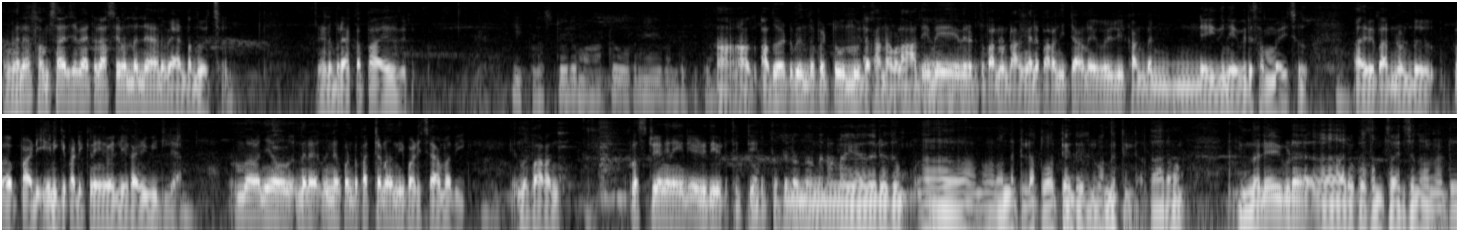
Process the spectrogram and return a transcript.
അങ്ങനെ സംസാരിച്ച പേറ്റലാസ്യവൻ തന്നെയാണ് വേണ്ടെന്ന് വെച്ചത്. അങ്ങനെയാണ് ബ്രേക്കപ്പ് ആയത് ഇവർ ഈ പ്ലസ് ടുവിൽ മാർക്ക് ബന്ധപ്പെട്ട് ആ അതുമായിട്ട് ബന്ധപ്പെട്ട് ഒന്നുമില്ല. കാരണം അവൾ ആദ്യമേ ഇവരടുത്ത് പറഞ്ഞുണ്ട് അങ്ങനെ പറഞ്ഞിട്ടാണ് ഇവർ കണ്ടന്റിന്റെ ഇതിനെ ഇവർ സമ്മതിച്ചത്. ആദ്യമേ പറഞ്ഞുകൊണ്ട് പഠി എനിക്ക് പഠിക്കുന്നതിന് വലിയ കഴിവില്ല. എന്ന് പറഞ്ഞു നിന്നെ നിന്നെ കൊണ്ട് പറ്റണം നീ പഠിച്ചാൽ മതി. എന്ന് പറഞ്ഞു. പ്ലസ് ടു എങ്ങനെയെങ്കിലും എഴുതിയെടുത്തിട്ട്. പഠിത്തത്തിലൊന്നും അങ്ങനെയുള്ള ഏതൊരു ഇതും വന്നിട്ടില്ല. തോറ്റേന്റെ ഇതിൽ വന്നിട്ടില്ല. കാരണം ഇന്നലെ ഇവിടെ ആരൊക്കെ സംസാരിച്ചെന്ന് പറഞ്ഞിട്ട്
